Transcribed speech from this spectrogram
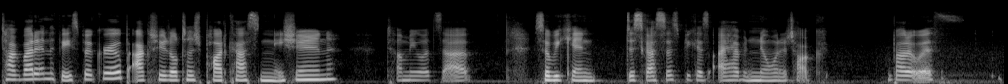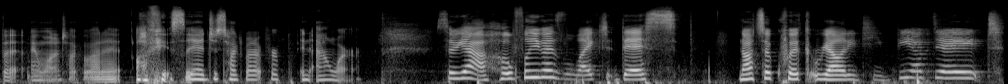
Talk about it in the Facebook group, Actually Adultish Podcast Nation. Tell me what's up so we can discuss this because I have no one to talk about it with, but I want to talk about it. Obviously, I just talked about it for an hour. So, yeah, hopefully, you guys liked this not so quick reality TV update.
